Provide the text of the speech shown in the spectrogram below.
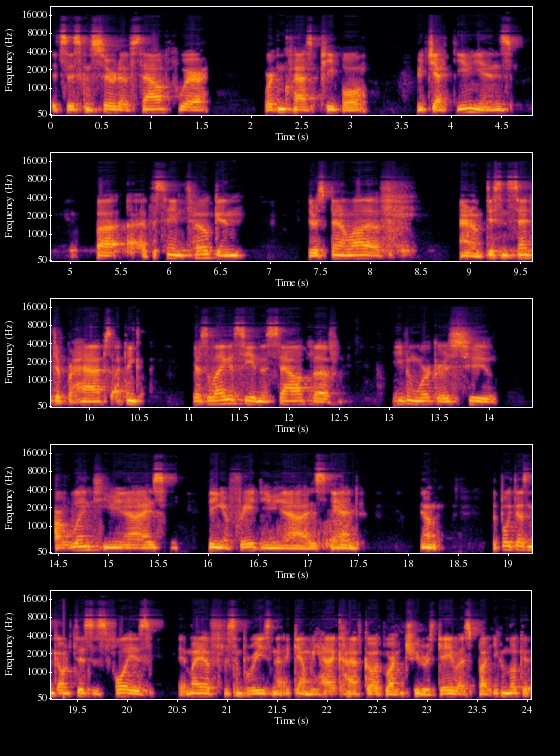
it's this conservative South where working class people reject unions, but at the same token, there's been a lot of I don't know disincentive perhaps. I think there's a legacy in the South of even workers who are willing to unionize being afraid to unionize and you know the book doesn't go into this as fully as it might have for the simple reason that again we had kind of go with what contributors gave us but you can look at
